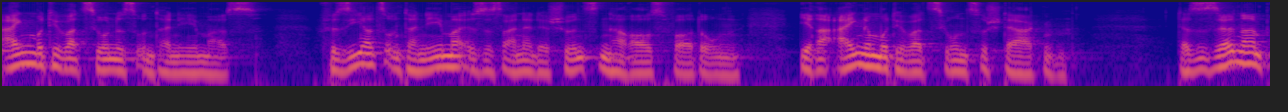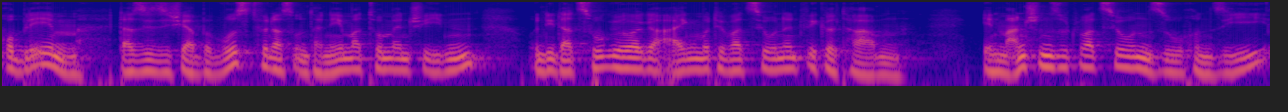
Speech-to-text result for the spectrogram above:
Eigenmotivation des Unternehmers. Für Sie als Unternehmer ist es eine der schönsten Herausforderungen, Ihre eigene Motivation zu stärken. Das ist selten ein Problem, da Sie sich ja bewusst für das Unternehmertum entschieden und die dazugehörige Eigenmotivation entwickelt haben. In manchen Situationen suchen Sie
